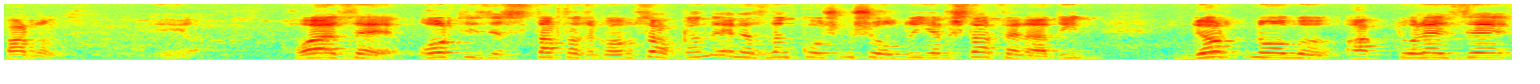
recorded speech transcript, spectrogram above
pardon e, Jose Ortiz'e start alacak olan safkanda en azından koşmuş olduğu yarışlar fena değil. 4 nolu Actualize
